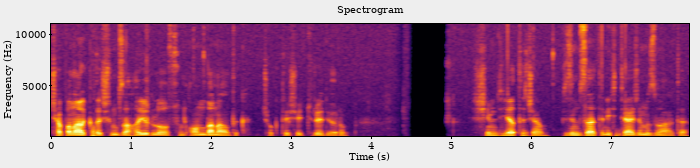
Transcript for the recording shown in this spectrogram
Çapan arkadaşımıza hayırlı olsun ondan aldık. Çok teşekkür ediyorum. Şimdi yatacağım. Bizim zaten ihtiyacımız vardı.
